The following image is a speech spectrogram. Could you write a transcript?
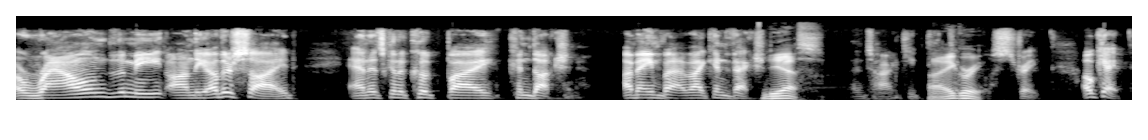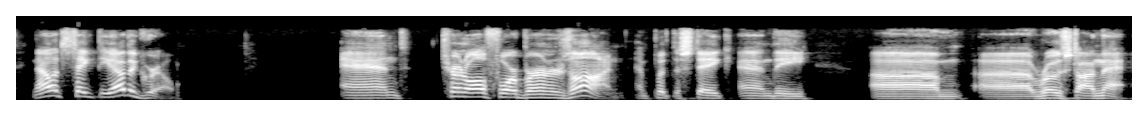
around the meat on the other side, and it's going to cook by conduction. I mean, by, by convection. Yes. It's hard to keep. I agree. Straight. Okay. Now let's take the other grill and turn all four burners on and put the steak and the um, uh, roast on that.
